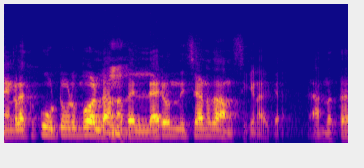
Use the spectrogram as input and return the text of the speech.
ഞങ്ങളൊക്കെ കൂട്ടുകുടുംബം അല്ല അപ്പൊ എല്ലാരും ഒന്നിച്ചാണ് താമസിക്കണതൊക്കെ. അന്നത്തെ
